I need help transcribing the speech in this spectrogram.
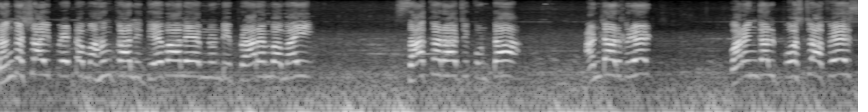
రంగశాయిపేట మహంకాళి దేవాలయం నుండి ప్రారంభమై Sakarajukunta under bridge Warangal post office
